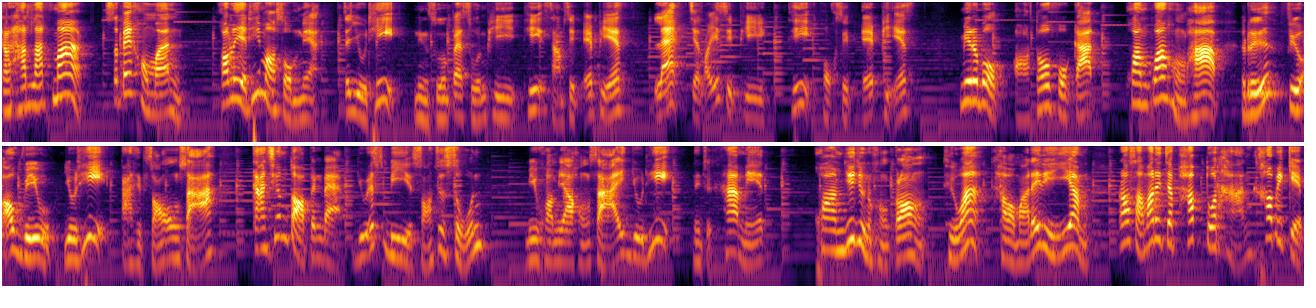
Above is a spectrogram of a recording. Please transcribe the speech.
กระทัดรัดมาก สเปคของมัน ความละเอียดที่เหมาะสมเนี่ย จะอยู่ที่ 1080p ที่ 30 fps และ 720p ที่ 60 fps มีระบบออโต้โฟกัสความกว้างของภาพ หรือ Field of View อยู่ที่ 82 องศา การเชื่อมต่อเป็นแบบ USB 2.0 มีความยาวของสายอยู่ที่ 1.5 เมตร ความยืดหยุ่นของกล้อง ถือว่าทำออกมาได้ดีเยี่ยม เราสามารถที่จะพับตัวฐานเข้าไปเก็บ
